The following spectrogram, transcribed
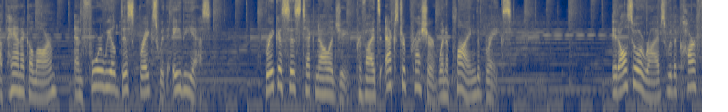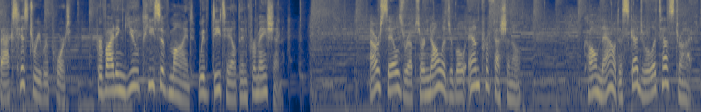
a panic alarm, and four-wheel disc brakes with ABS. Brake Assist technology provides extra pressure when applying the brakes. It also arrives with a Carfax history report, providing you peace of mind with detailed information. Our sales reps are knowledgeable and professional. Call now to schedule a test drive.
